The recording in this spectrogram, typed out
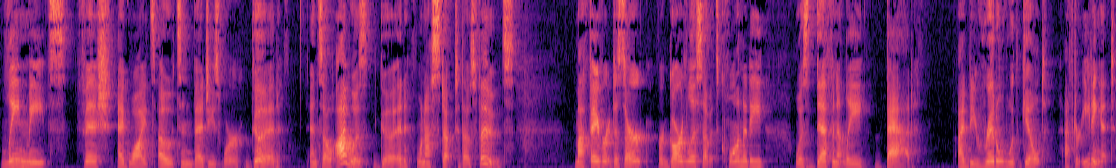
Lean meats, fish, egg whites, oats, and veggies were good, and so I was good when I stuck to those foods. My favorite dessert, regardless of its quantity, was definitely bad. I'd be riddled with guilt after eating it.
